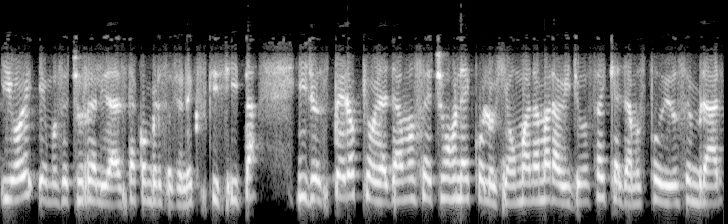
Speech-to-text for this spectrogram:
Y hoy hemos hecho realidad esta conversación exquisita y yo espero que hoy hayamos hecho una ecología humana maravillosa y que hayamos podido sembrar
